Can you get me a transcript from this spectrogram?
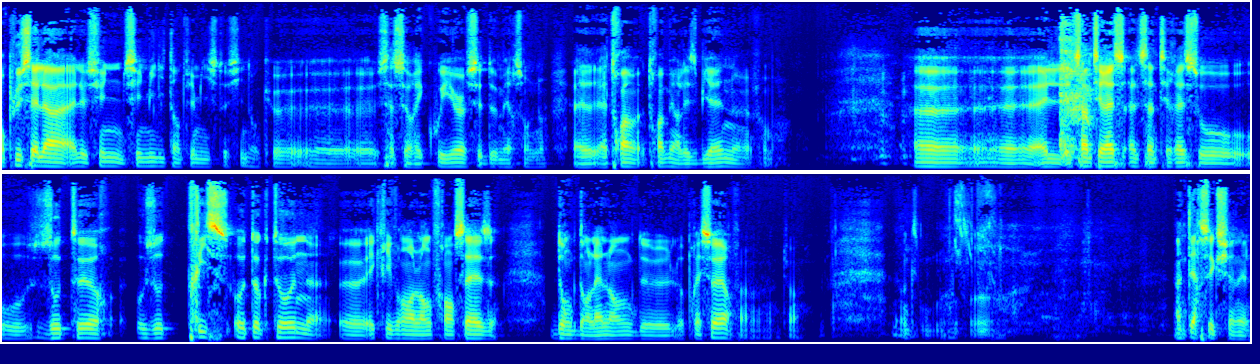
En plus, elle a, elle, c'est, une, militante féministe aussi, donc euh, sa sœur est queer, ses deux mères sont. Elle a trois, trois mères lesbiennes. Euh, elle, s'intéresse, elle s'intéresse aux, auteurs aux autrices autochtones euh, écrivant en langue française, donc dans la langue de l'oppresseur. intersectionnel.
